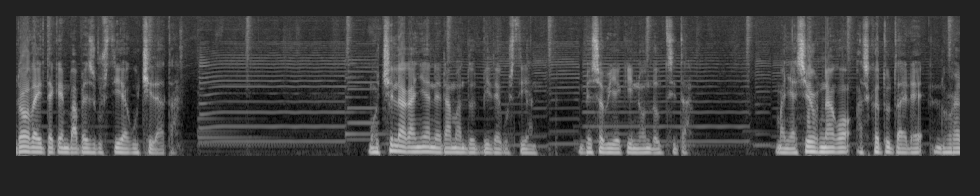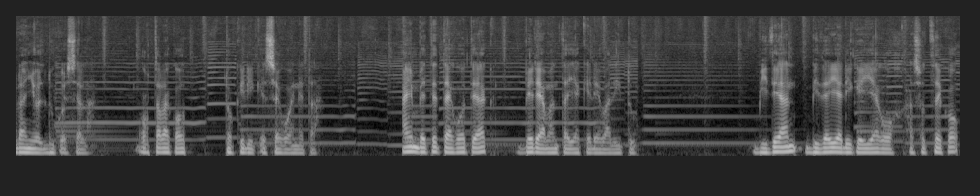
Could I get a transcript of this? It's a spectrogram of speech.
lor daiteken babes guztia gutxi data. Motxila gainean eraman dut bide guztian, beso biekin ondo utzita. Baina ziur nago askatuta ere lurreraino helduko ezela. Hortarako tokirik ez egoen eta. Hain beteta egoteak bere abantaiak ere baditu. Bidean bideiari gehiago jasotzeko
